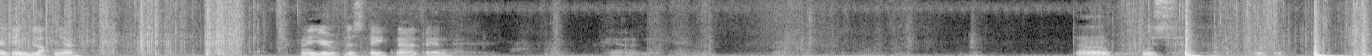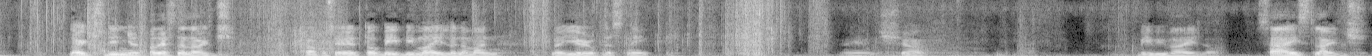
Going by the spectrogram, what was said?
Ito yung black niya. Na Year of the Snake natin. Ayan. Tapos, large din yun, parehas na large. Tapos ito, Baby Milo naman, na Year of the Snake. Ayan siya. Baby Milo. Size large.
